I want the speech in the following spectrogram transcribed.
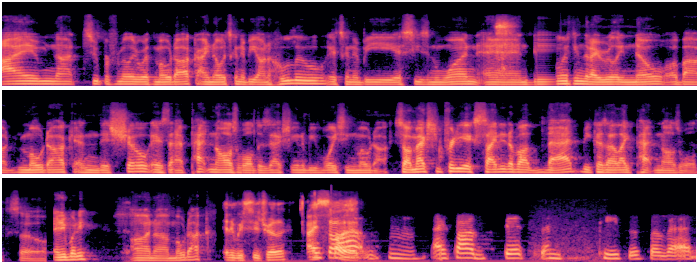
I'm not super familiar with Modok. I know it's going to be on Hulu. It's going to be a season one, and the only thing that I really know about Modok and this show is that Patton Oswalt is actually going to be voicing Modok. So I'm actually pretty excited about that because I like Patton Oswalt. So anybody on uh, Modok? NBC trailer. I, saw, it. mm, I saw bits and pieces of it,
